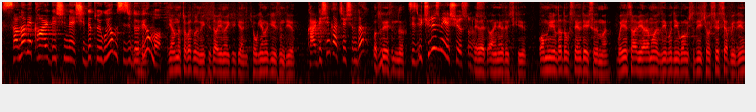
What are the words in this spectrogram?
Sana ve kardeşine şiddet uyguluyor mu? Sizi dövüyor mu? Yanımda tokat vurdum, ikisi de yemek yerken. Çok yemek yiyorsun diyor. Kardeşin kaç yaşında? 30 yaşında. Siz üçünüz mü yaşıyorsunuz? Evet, aynı evde çıkıyor. 11 yılda 9 ev değiştirdim ben. Bu ev sahibi yaramaz diye, bu diye komşu diye çok ses yapıyor diyor.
